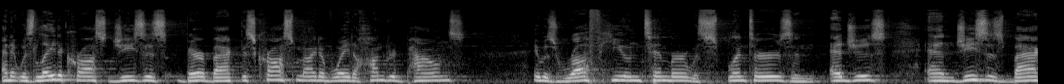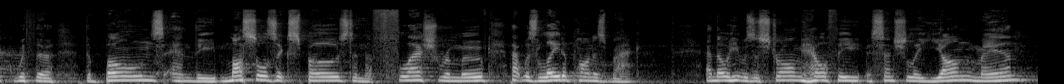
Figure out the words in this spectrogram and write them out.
And it was laid across Jesus' bare back. This cross might have weighed a 100 pounds. It was rough hewn timber with splinters and edges. And Jesus' back with the, the bones and the muscles exposed and the flesh removed, that was laid upon his back. And though he was a strong, healthy, essentially young man,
